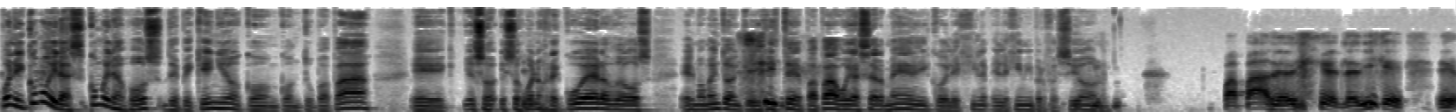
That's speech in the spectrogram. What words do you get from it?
Bueno, ¿y cómo eras, cómo eras vos de pequeño con, con tu papá? Eh, esos, esos buenos recuerdos, el momento en que dijiste, papá, voy a ser médico, elegí, elegí mi profesión. Papá, le dije, le dije eh,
